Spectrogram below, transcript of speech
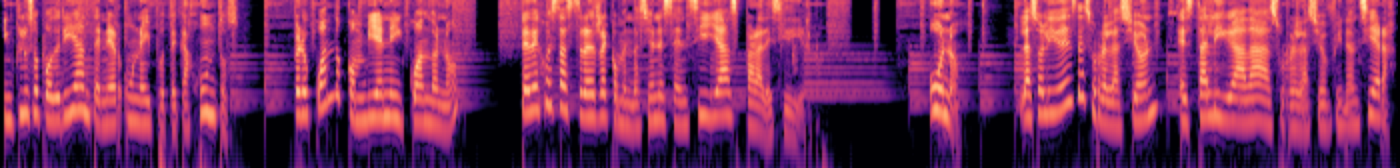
incluso podrían tener una hipoteca juntos, pero ¿cuándo conviene y cuándo no? Te dejo estas tres recomendaciones sencillas para decidirlo. 1. La solidez de su relación está ligada a su relación financiera.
